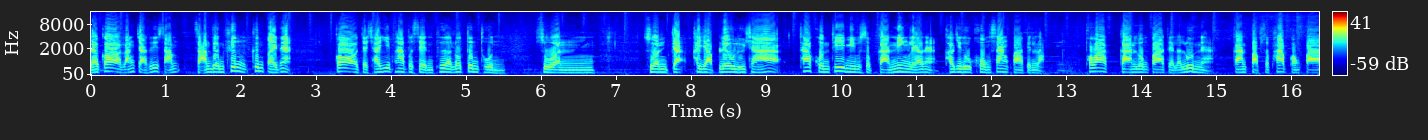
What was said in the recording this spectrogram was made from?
แล้วก็หลังจากที่3 3เดือนครึ่งขึ้นไปเนี่ยก็จะใช้ 25%เพื่อลดต้นทุน ส่วนส่วนจะขยับเร็วหรือช้า ถ้าคนที่มีประสบการณ์นิ่งแล้วเนี่ยเขาจะดูโครงสร้างปลาเป็นหลักอืมเพราะว่าการลงปลาแต่ละรุ่นเนี่ยการปรับสภาพของปลา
